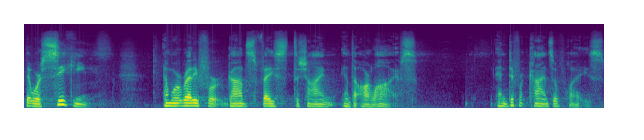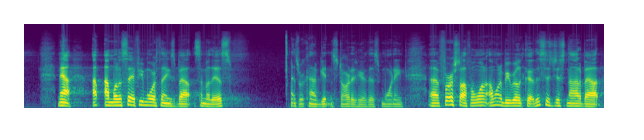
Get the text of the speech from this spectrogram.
that we're seeking and we're ready for God's face to shine into our lives in different kinds of ways. Now, I'm going to say a few more things about some of this as we're kind of getting started here this morning. Uh, first off, I want, I want to be really clear. This is just not about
